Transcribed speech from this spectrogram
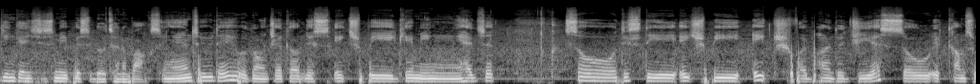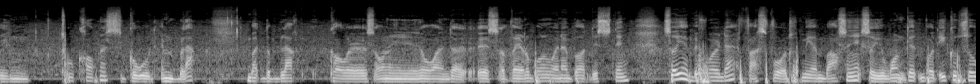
again guys, it's me Possibility Unboxing and today we're going to check out this HP gaming headset. So this is the HP H500GS, so it comes with two colors, gold and black, but the black color is only the one that is available when I bought this thing. So yeah, before that, fast forward me unboxing it so you won't get bored equals so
